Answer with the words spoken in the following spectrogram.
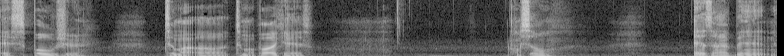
exposure to my, uh, to my podcast. So, as I've been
